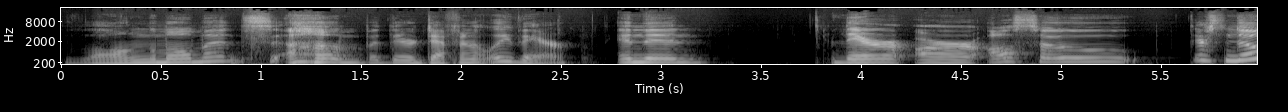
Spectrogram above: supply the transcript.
long moments um, but they're definitely there. And then there are also there's no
